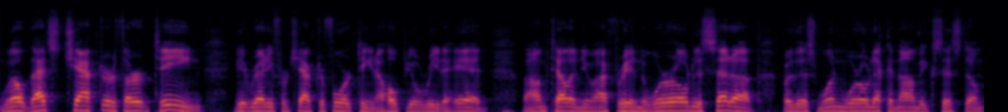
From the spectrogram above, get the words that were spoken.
Well, that's chapter 13. Get ready for chapter 14. I hope you'll read ahead. Well, I'm telling you, my friend, the world is set up for this one world economic system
